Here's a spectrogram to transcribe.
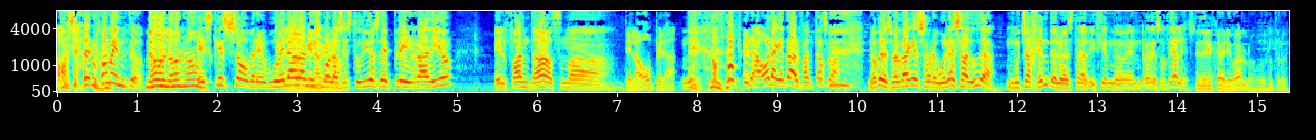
Vamos a ver un momento. No, no, no. Es que sobrevuela No, ahora que no, mismo que no. los estudios de Play Radio el fantasma. De la ópera. de la ópera. Hola, ¿qué tal, fantasma? No, pero es verdad que sobrevuela esa duda. Mucha gente lo está diciendo en redes sociales. Tendréis que averiguarlo vosotros.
